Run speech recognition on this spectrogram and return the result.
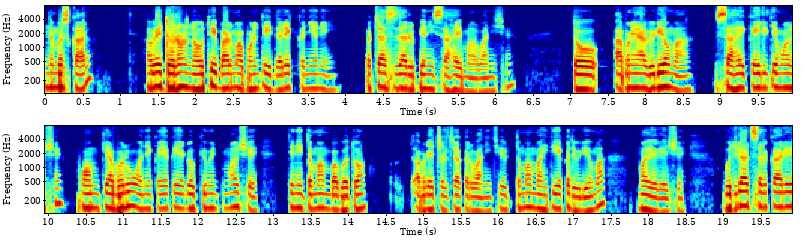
નમસ્કાર. હવે ધોરણ નવથી બારમાં ભણતી દરેક કન્યાને પચાસ હજાર રૂપિયાની સહાય મળવાની છે. તો આપણે આ વિડીયોમાં સહાય કઈ રીતે મળશે, ફોર્મ ક્યાં ભરવું અને કયા કયા ડોક્યુમેન્ટ મળશે તેની તમામ બાબતો આપણે ચર્ચા કરવાની છે. તમામ માહિતી એક જ વિડીયોમાં મળી રહેશે. ગુજરાત સરકારે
